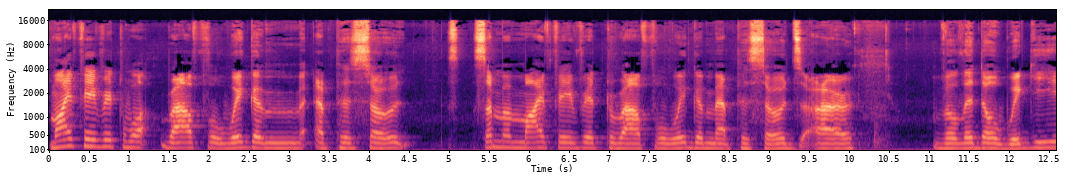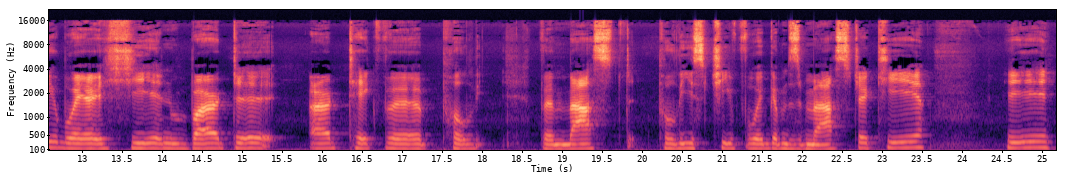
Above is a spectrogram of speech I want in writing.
my favorite Ralph Wiggum episode some of my favorite Ralph Wiggum episodes are The Little Wiggy, where she and Bart uh, are take the poli- the master police chief Wiggum's master key. He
